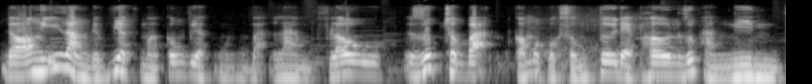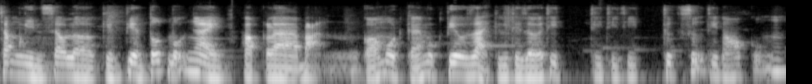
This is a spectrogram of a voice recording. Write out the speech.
đó nghĩ rằng cái việc mà công việc bạn làm flow giúp cho bạn có một cuộc sống tươi đẹp hơn giúp hàng nghìn trăm nghìn seller kiếm tiền tốt mỗi ngày hoặc là bạn có một cái mục tiêu giải cứu thế giới thì thì thì, thì thực sự thì nó cũng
